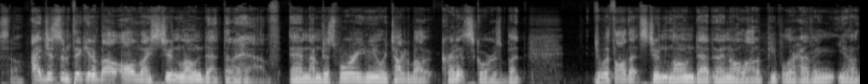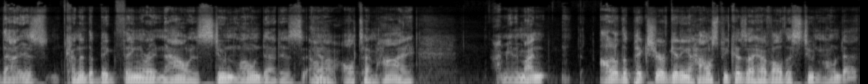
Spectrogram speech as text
So I just am thinking about all my student loan debt that I have, and I'm just worried. You know, we talked about credit scores, but with all that student loan debt, I know a lot of people are having, you know, that is kind of the big thing right now is student loan debt is on an all time high. I mean, am I out of the picture of getting a house because I have all this student loan debt?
